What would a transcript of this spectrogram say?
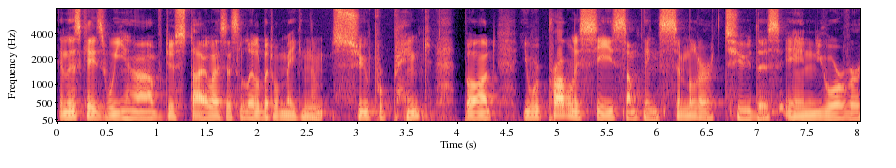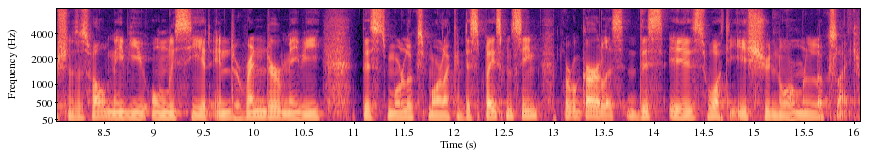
In this case, we have just stylized this a little bit, making them super pink, but you would probably see something similar to this in your versions as well. Maybe you only see it in the render, maybe this more looks more like a displacement seam, but regardless, this is what the issue normally looks like.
